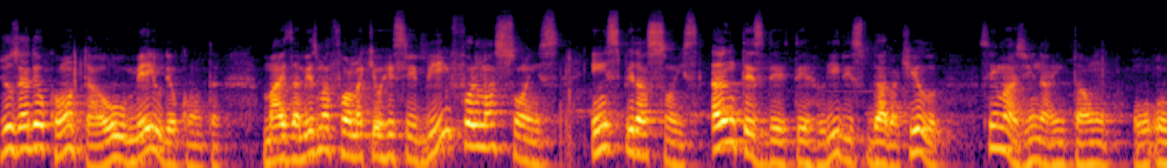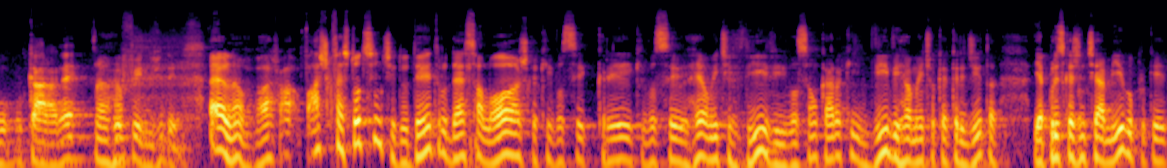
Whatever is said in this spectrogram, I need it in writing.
José deu conta, ou o meio deu conta. Mas da mesma forma que eu recebi informações, inspirações antes de ter lido e estudado aquilo, você imagina então o, o, o cara, né? Aham. O filho de Deus. É, não, acho, que faz todo sentido. Dentro dessa lógica que você crê, que você realmente vive, você é um cara que vive realmente o que acredita, e é por isso que a gente é amigo, porque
